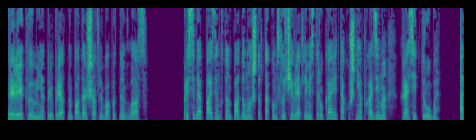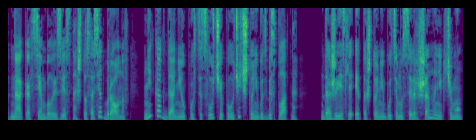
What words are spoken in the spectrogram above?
Реликвии у меня припрятаны подальше от любопытных глаз». Про себя Пазингтон подумал, что в таком случае вряд ли мистеру Карри так уж необходимо красить трубы. Однако всем было известно, что сосед Браунов никогда не упустит случая получить что-нибудь бесплатно, даже если это что-нибудь ему совершенно ни к чему.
